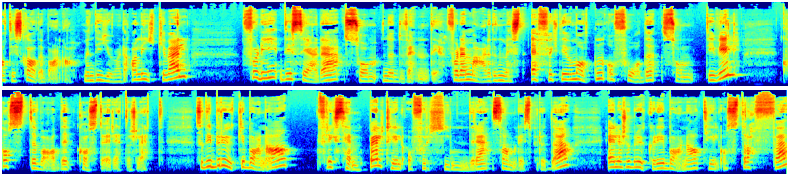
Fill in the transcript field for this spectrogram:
at de skader barna. Men de gjør det allikevel fordi de ser det som nødvendig. For dem er det den mest effektive måten å få det som de vil. Koste hva det koster, rett og slett. Så de bruker barna f.eks. til å forhindre samlivsbruddet. Eller så bruker de barna til å straffe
